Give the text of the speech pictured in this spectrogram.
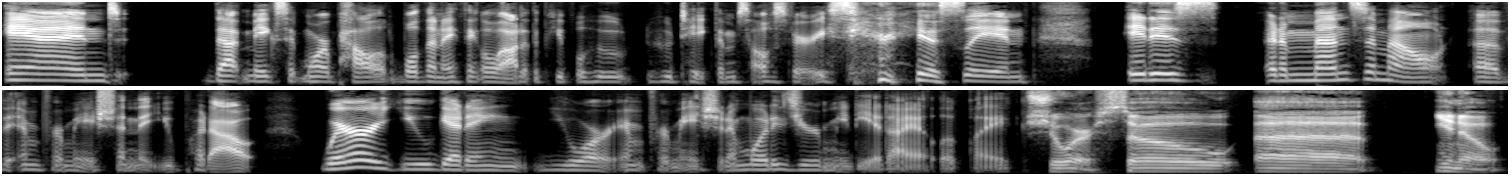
and that makes it more palatable than I think a lot of the people who who take themselves very seriously. And it is an immense amount of information that you put out. Where are you getting your information, and what does your media diet look like? Sure. So, uh, you know,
